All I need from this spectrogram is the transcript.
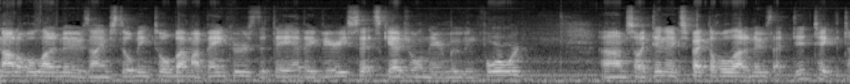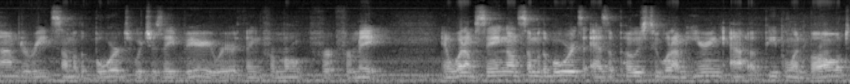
not a whole lot of news. I am still being told by my bankers that they have a very set schedule and they're moving forward. Um, so I didn't expect a whole lot of news. I did take the time to read some of the boards, which is a very rare thing for, for, for me. And what I'm seeing on some of the boards, as opposed to what I'm hearing out of people involved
